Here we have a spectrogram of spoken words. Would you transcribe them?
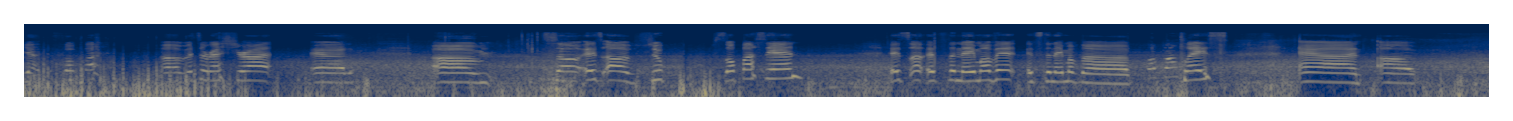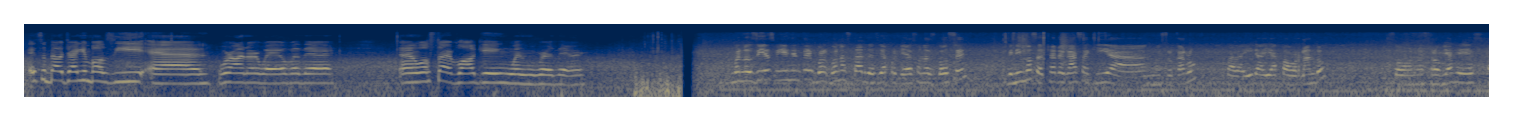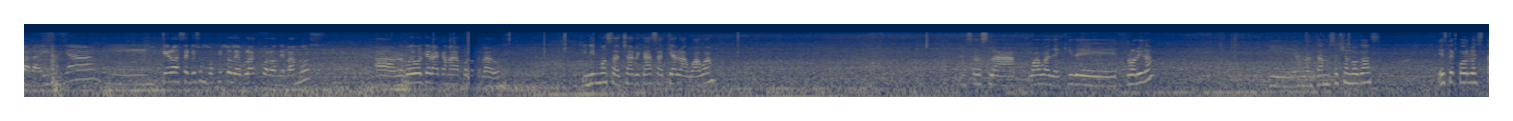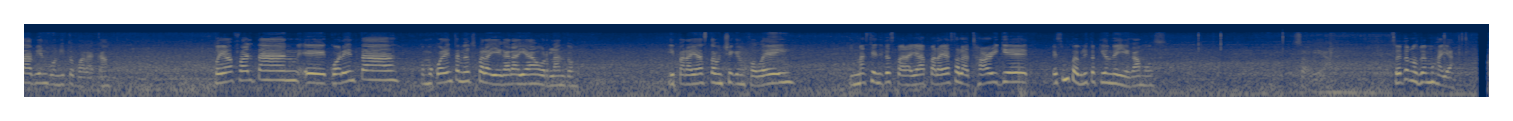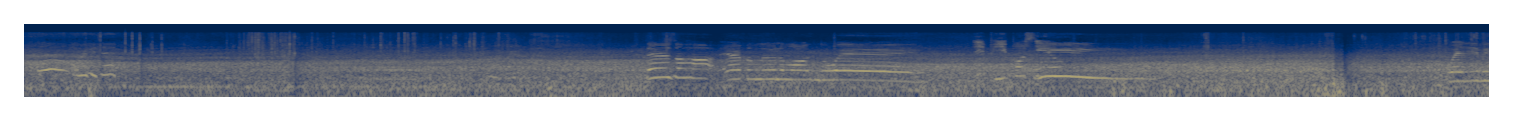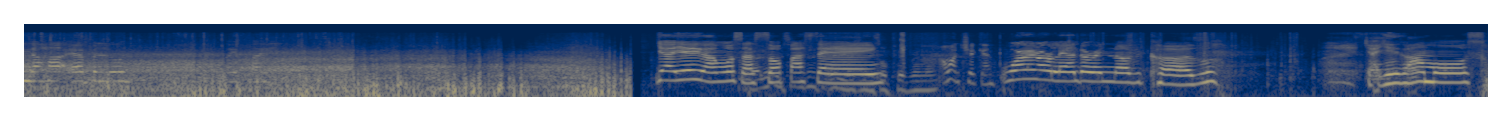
yeah, this sopa. Um it's a restaurant and um so it's a soup sopa stand. It's uh, it's the name of it. It's the name of the place and uh, it's about Dragon Ball Z, and we're on our way over there, and we'll start vlogging when we're there. Buenos días, mi gente. Bu- buenas tardes ya, porque ya son las 12. Vinimos a echarle gas aquí a nuestro carro para ir allá para Orlando. So, nuestro viaje es para ir allá y quiero hacerles un poquito de vlog por donde vamos. Ah, les voy a voltear la cámara por otro lado. Vinimos a echar gas aquí a la guagua. Es la guagua de aquí de Florida. Y andamos echando gas. Este pueblo está bien bonito para acá. Todavía faltan eh, 40, como 40 minutos para llegar allá a Orlando. Y para allá está un chicken filet. Y más tienditas para allá. Para allá está la Target. Es un pueblito aquí donde llegamos. So, ahorita nos vemos allá. I see you? We're leaving the hot air balloon. Bye bye. Ya llegamos a Sopa. I want chicken. We're in Orlando right now because ya llegamos.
